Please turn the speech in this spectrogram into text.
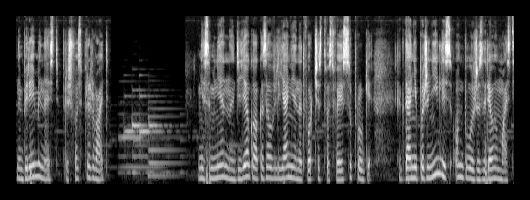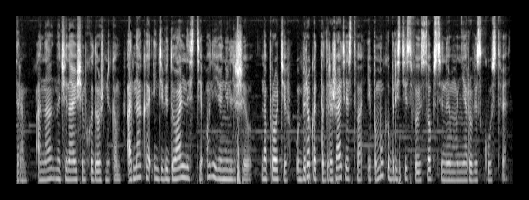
но беременность пришлось прервать. Несомненно, Диего оказал влияние на творчество своей супруги. Когда они поженились, он был уже зрелым мастером, она – начинающим художником. Однако индивидуальности он ее не лишил. Напротив, уберег от подражательства и помог обрести свою собственную манеру в искусстве –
